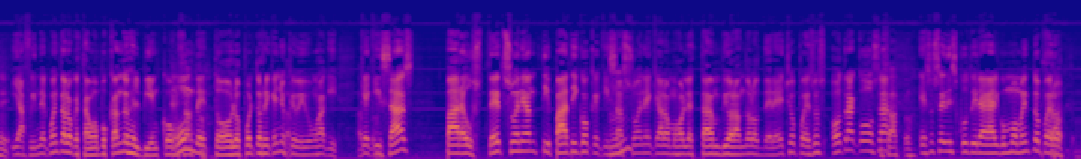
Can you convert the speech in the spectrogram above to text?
Sí. y a fin de cuentas lo que estamos buscando es el bien común Exacto. de todos los puertorriqueños que vivimos aquí. Que quizás para usted suene antipático, que quizás suene que a lo mejor le están violando los derechos, pues eso es otra cosa. Exacto. Eso se discutirá en algún momento, pero Exacto.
